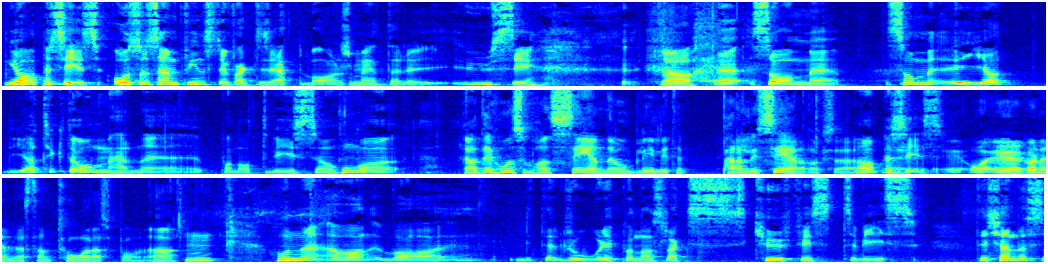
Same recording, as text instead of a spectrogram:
Ja, precis. Och så sen finns det faktiskt ett barn som heter Uzi. Ja. Eh, som, eh, som jag, jag tyckte om henne på något vis. Hon var... Ja, det är hon som har en scen där hon blir lite paralyserad också. Ja, precis. Eh, och ögonen nästan tåras på hon. Ja. Mm. Hon var, var lite rolig på någon slags kufiskt vis. Det kändes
